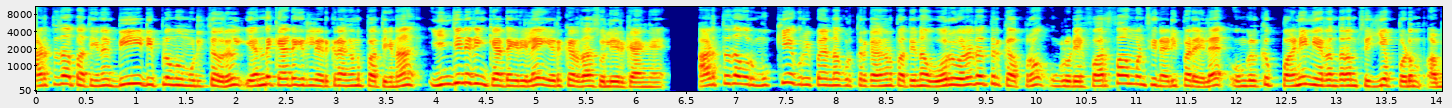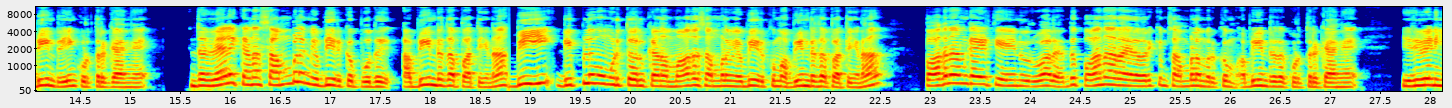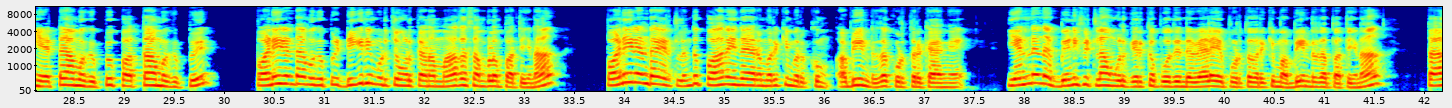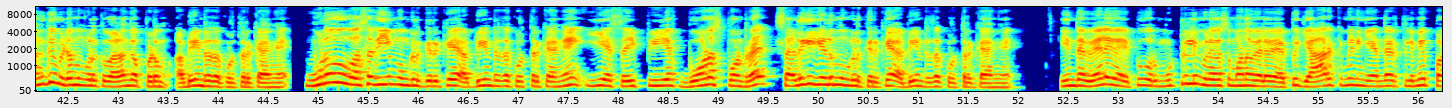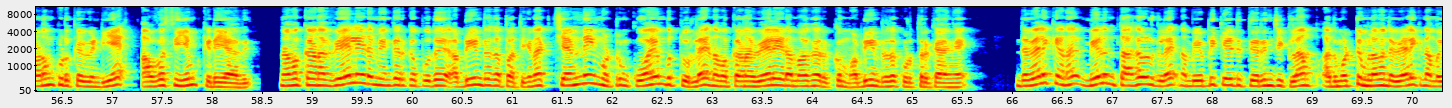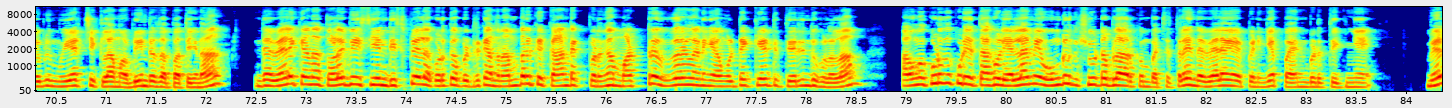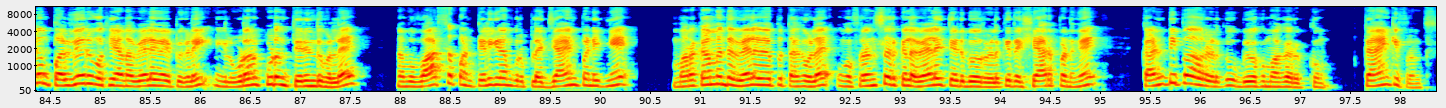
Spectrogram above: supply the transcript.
அடுத்ததாக பார்த்தீங்கன்னா பிஇ டிப்ளமோ முடித்தவர்கள் எந்த கேட்டகரியில் எடுக்கிறாங்கன்னு பார்த்தீங்கன்னா இன்ஜினியரிங் கேட்டகரியில் எடுக்கிறதா சொல்லியிருக்காங்க. அடுத்ததாக ஒரு முக்கிய குறிப்பாக என்ன கொடுத்துருக்காங்கன்னு பார்த்தீங்கன்னா ஒரு வருடத்திற்கு அப்புறம் உங்களுடைய பர்ஃபார்மன்ஸின் அடிப்படையில் உங்களுக்கு பணி நிரந்தரம் செய்யப்படும் அப்படின்றதையும் கொடுத்துருக்காங்க. இந்த வேலைக்கான சம்பளம் எப்படி இருக்க போகுது அப்படின்றத பார்த்தீங்கன்னா பிஇ டிப்ளமோ முடித்தவர்களுக்கான மாத சம்பளம் எப்படி இருக்கும் அப்படின்றத பார்த்தீங்கன்னா பதினான்காயிரத்தி ஐநூறுரூவாலேருந்து பதினாறாயிரம் வரைக்கும் சம்பளம் இருக்கும் அப்படின்றத கொடுத்துருக்காங்க. இதுவே நீங்கள் எட்டாம் வகுப்பு பத்தாம் வகுப்பு பன்னிரெண்டாம் வகுப்பு டிகிரி முடித்தவங்களுக்கான மாத சம்பளம் பார்த்தீங்கன்னா பன்னிரெண்டாயிரத்துலேருந்து பதினைந்தாயிரம் வரைக்கும் இருக்கும் அப்படின்றத கொடுத்துருக்காங்க. என்னென்ன பெனிஃபிட்லாம் உங்களுக்கு இருக்க போகுது இந்த வேலையை பொறுத்த வரைக்கும் அப்படின்றத பார்த்தீங்கன்னா தங்குமிடம் உங்களுக்கு வழங்கப்படும் அப்படின்றத கொடுத்துருக்காங்க. உணவு வசதியும் உங்களுக்கு இருக்கு அப்படின்றத கொடுத்துருக்காங்க. இஎஸ்ஐ பிஎஃப் போனஸ் போன்ற சலுகைகளும் உங்களுக்கு இருக்கு அப்படின்றத கொடுத்துருக்காங்க. இந்த வேலைவாய்ப்பு ஒரு முற்றிலும் இலவசமான வேலைவாய்ப்பு. யாருக்குமே நீங்கள் எந்த இடத்துலையுமே பணம் கொடுக்க வேண்டிய அவசியம் கிடையாது. நமக்கான வேலையிடம் எங்கே இருக்க போகுது அப்படின்றத பார்த்தீங்கன்னா சென்னை மற்றும் கோயம்புத்தூரில் நமக்கான வேலையிடமாக இருக்கும் அப்படின்றத கொடுத்துருக்காங்க. இந்த வேலைக்கான மேலும் தகவல்களை நம்ம எப்படி கேட்டு தெரிஞ்சுக்கலாம் அது மட்டும் இல்லாமல் இந்த வேலைக்கு நம்ம எப்படி முயற்சிக்கலாம் அப்படின்றத பார்த்தீங்கன்னா இந்த வேலைக்கான தொலைபேசியின் டிஸ்பிளேல கொடுக்கப்பட்டிருக்கு அந்த நம்பருக்கு காண்டாக்ட் பண்ணுங்க. மற்ற விவரங்களை நீங்கள் அவங்கள்ட்ட கேட்டு தெரிந்து கொள்ளலாம். அவங்க கொடுக்கக்கூடிய தகவல் எல்லாமே உங்களுக்கு சூட்டபிளாக இருக்கும் பட்சத்தில் இந்த வேலைவாய்ப்பை நீங்கள் பயன்படுத்திக்கிங்க. மேலும் பல்வேறு வகையான வேலைவாய்ப்புகளை நீங்கள் உடனுக்குடன் தெரிந்து கொள்ள நம்ம வாட்ஸ்அப் அண்ட் டெலிகிராம் குரூப்பில் ஜாயின் பண்ணிக்கங்க. மறக்காமல் இந்த வேலைவாய்ப்பு தகவலை உங்கள் ஃப்ரெண்ட்ஸ் சர்க்கிளில் வேலை தேடுபவர்களுக்கு இதை ஷேர் பண்ணுங்கள் கண்டிப்பாக அவர்களுக்கு உபயோகமாக இருக்கும். Thank you friends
